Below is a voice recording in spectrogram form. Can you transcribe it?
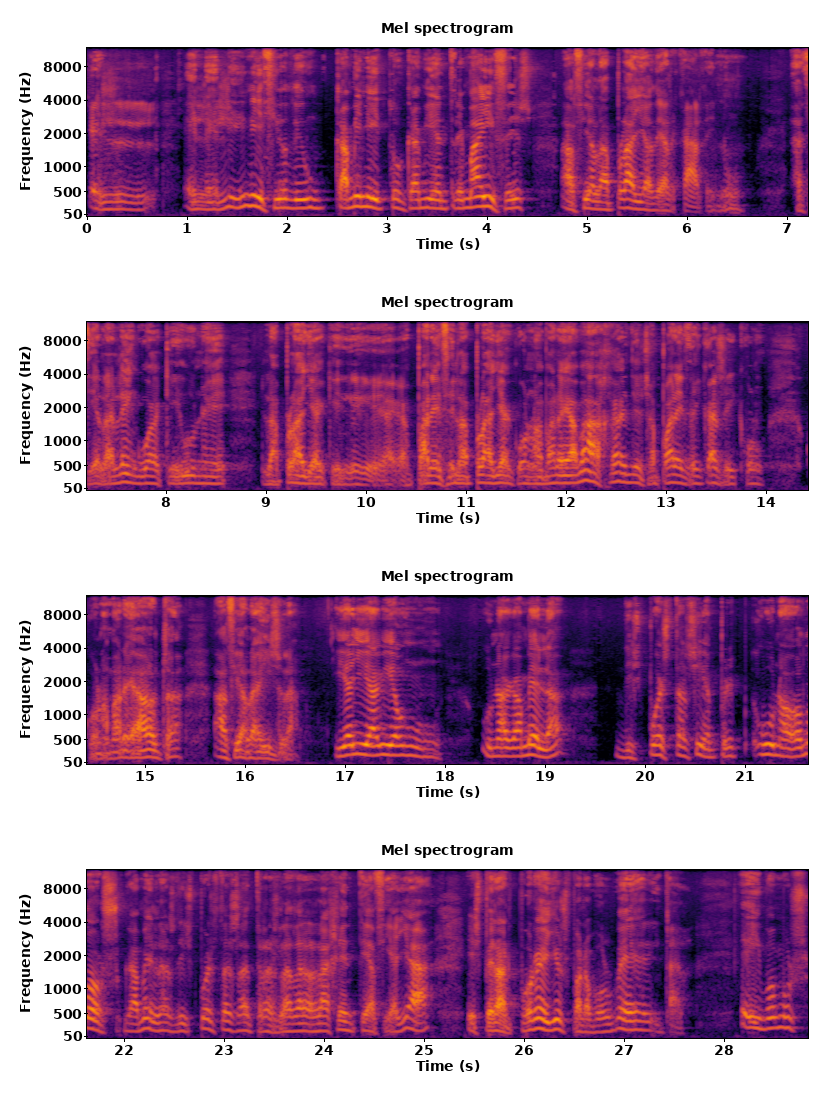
el, inicio de un caminito que había entre maíces hacia la playa de Arcade, ¿no? hacia la lengua que une la playa, que aparece la playa con la marea baja y desaparece casi con, con la marea alta hacia la isla. Y allí había un, una gamela dispuesta siempre, una o dos gamelas dispuestas a trasladar a la gente hacia allá, esperar por ellos para volver y tal. E íbamos,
